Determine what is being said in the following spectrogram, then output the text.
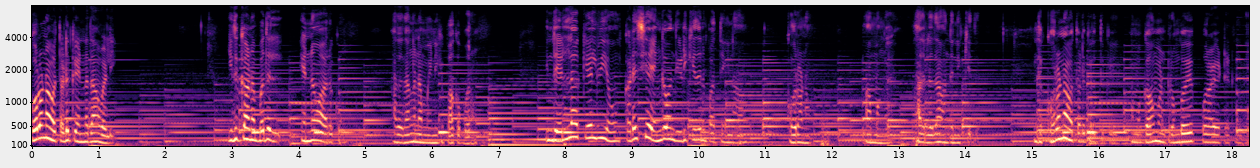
கொரோனாவை தடுக்க என்னதான் வழி? இதுக்கான பதில் என்னவா இருக்கும்? அதை தாங்க நம்ம இன்னைக்கு பார்க்க போகிறோம் இந்த எல்லா கேள்வியும் கடைசியாக எங்கே வந்து இடிக்குதுன்னு பார்த்தீங்கன்னா கொரோனா. ஆமாங்க அதில் தான் வந்து நிற்கிது இந்த கொரோனாவை தடுக்கிறதுக்கு நம்ம கவர்மெண்ட் ரொம்பவே போராடிட்டு இருக்குங்க.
